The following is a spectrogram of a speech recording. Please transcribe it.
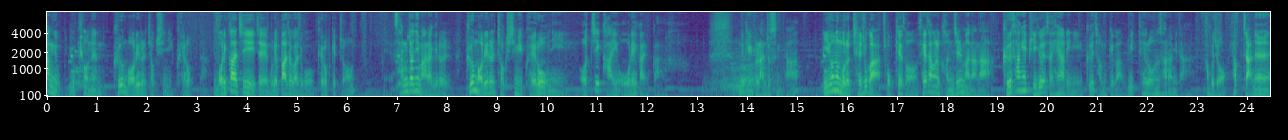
상육 6교는 그 머리를 적시니 괴롭다. 머리까지 이제 물에 빠져가지고 괴롭겠죠. 예, 상전이 말하기를 그 머리를 적심이 괴로우니 어찌 가히 오래 갈까 느낌이 별로 안 좋습니다. 이효는 무릇 재주가 좋게서 세상을 건질만하나 그 상에 비교해서 헤아리니 그 점괘가 위태로운 사람이다. 가보죠. 협자는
